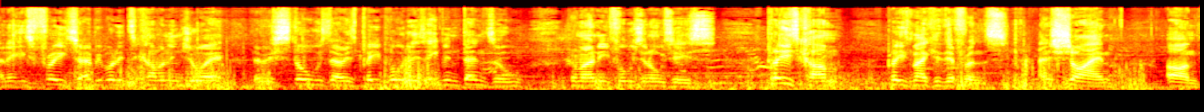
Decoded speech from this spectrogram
and it is free to everybody to come and enjoy. There is stalls, there is people, there's even Denzil from Only Fools and Horses. Please come, please make a difference, and shine on.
